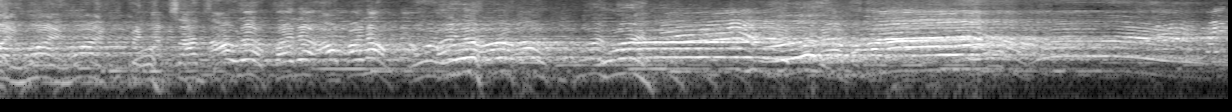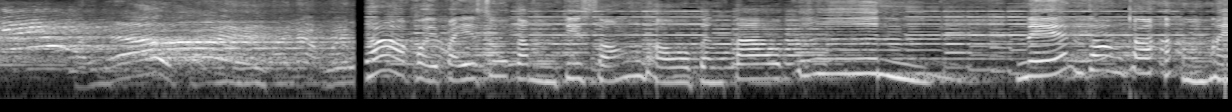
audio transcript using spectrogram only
ห้อยห้อยห้อยเป็นจังซั่นเอาแล้วไปแล้วเอาไปแล้วไปแล้วห้อยห้อยไปแล้วไปไปแล้วถ้าคอยไปสู่กำที่สองเท่าเป็นเต้าขึ้น เน้นต้องคำให้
